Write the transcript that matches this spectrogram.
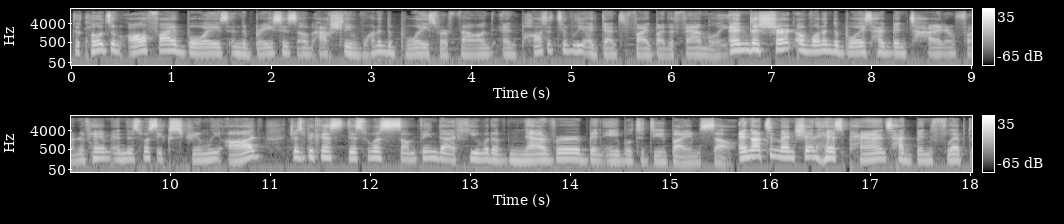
the clothes of all five boys and the braces of actually one of the boys were found and positively identified by the family. And the shirt of one of the boys had been tied in front of him and this was extremely odd just because this was something that he would have never been able to do by himself. And not to mention his pants had been flipped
